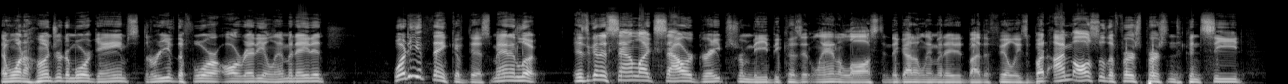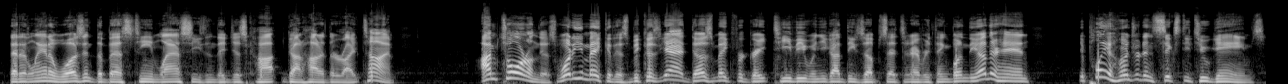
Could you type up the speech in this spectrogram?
That won 100 or more games. Three of the four are already eliminated. What do you think of this, man? And look, it's going to sound like sour grapes from me because Atlanta lost and they got eliminated by the Phillies. But I'm also the first person to concede that Atlanta wasn't the best team last season. They just hot, got hot at the right time. I'm torn on this. What do you make of this? Because yeah, it does make for great TV when you got these upsets and everything. But on the other hand, you play 162 games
